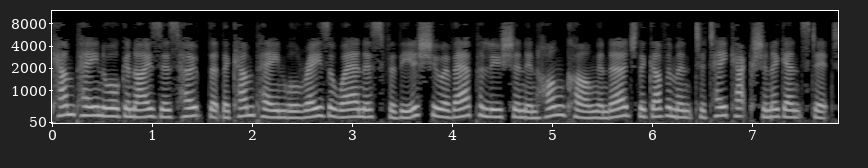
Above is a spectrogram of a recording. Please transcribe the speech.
Campaign organizers hope that the campaign will raise awareness for the issue of air pollution in Hong Kong and urge the government to take action against it.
